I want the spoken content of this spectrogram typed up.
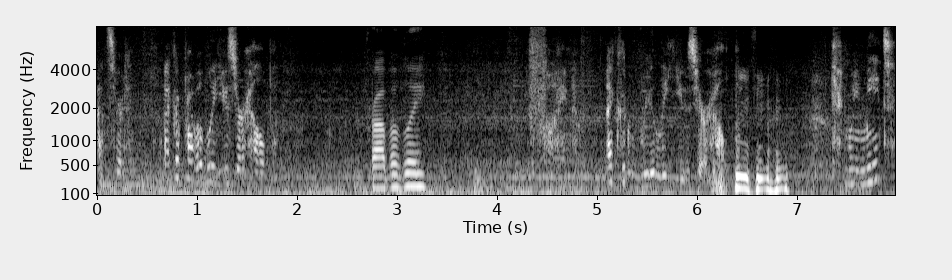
Answered. I could probably use your help. Probably. Fine. I could really use your help. Can we meet?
